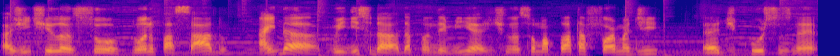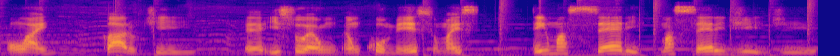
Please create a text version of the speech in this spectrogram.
a gente lançou no ano passado, ainda no início da, da pandemia, a gente lançou uma plataforma de, é, de cursos né, online. Claro que é, isso é um, é um começo, mas tem uma série, uma série de, de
